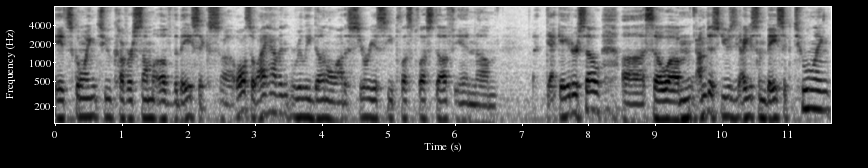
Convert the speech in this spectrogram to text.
it's going to cover some of the basics. Uh, also, I haven't really done a lot of serious C++ stuff in um, a decade or so. Uh, so um, I'm just using, I use some basic tooling.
